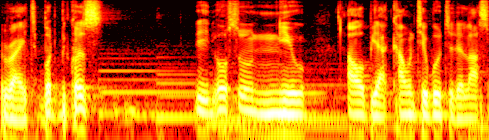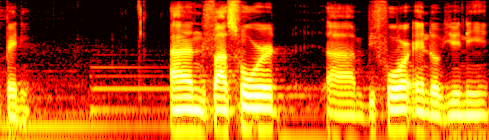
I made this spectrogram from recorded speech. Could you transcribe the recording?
right? But because they also knew I'll be accountable to the last penny. And fast forward, um, before end of uni,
